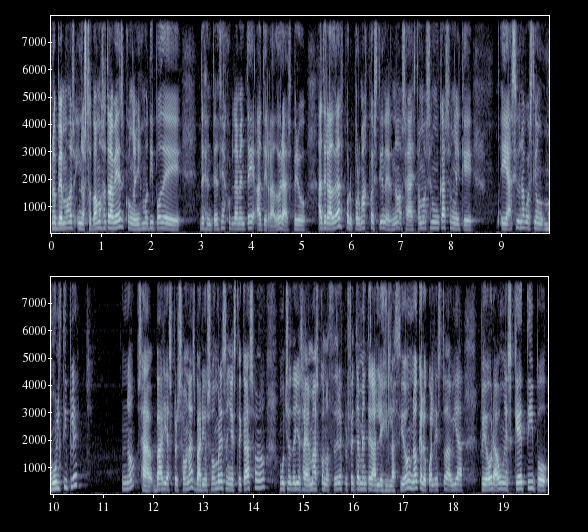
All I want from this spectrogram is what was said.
nos vemos y nos topamos otra vez con el mismo tipo de, sentencias completamente aterradoras, pero aterradoras por, más cuestiones. ¿no? O sea, estamos en un caso en el que eh, ha sido una cuestión múltiple ¿no? O sea, varias personas, varios hombres en este caso. Muchos de ellos además conocedores perfectamente de la legislación, ¿no? Que lo cual es todavía peor aún es qué tipo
